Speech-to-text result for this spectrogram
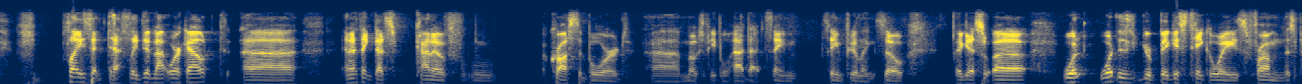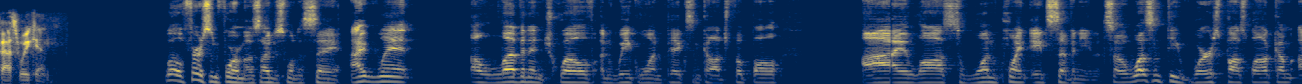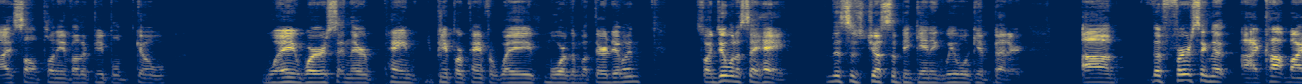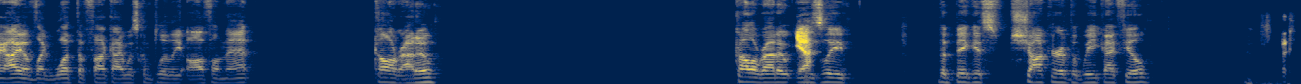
plays that definitely did not work out, uh, and I think that's kind of across the board. Uh, most people had that same same feeling. So, I guess uh, what what is your biggest takeaways from this past weekend? Well, first and foremost, I just want to say I went 11 and 12 on week one picks in college football. I lost 1.87 units. So it wasn't the worst possible outcome. I saw plenty of other people go way worse and they're paying people are paying for way more than what they're doing. So I do want to say, hey, this is just the beginning. We will get better. Uh, the first thing that I caught my eye of like what the fuck I was completely off on that. Colorado. Colorado Yeah. easily the biggest shocker of the week, I feel.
